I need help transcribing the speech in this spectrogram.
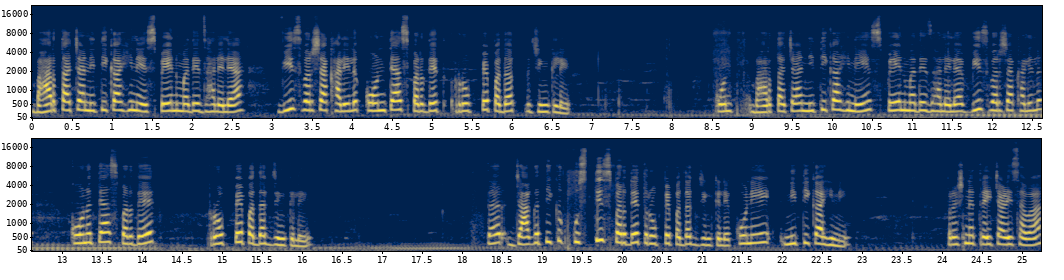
भारताच्या नितिका हिने स्पेनमध्ये झालेल्या वीस वर्षाखालील कोणत्या स्पर्धेत रौप्य पदक जिंकले? कोण भारताच्या नितिका हिने स्पेनमध्ये झालेल्या वीस वर्षाखालील कोणत्या स्पर्धेत रौप्य पदक जिंकले? तर जागतिक कुस्ती स्पर्धेत रौप्य पदक जिंकले कोणी? नितिका हिने प्रश्न त्रेचाळीसावा.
